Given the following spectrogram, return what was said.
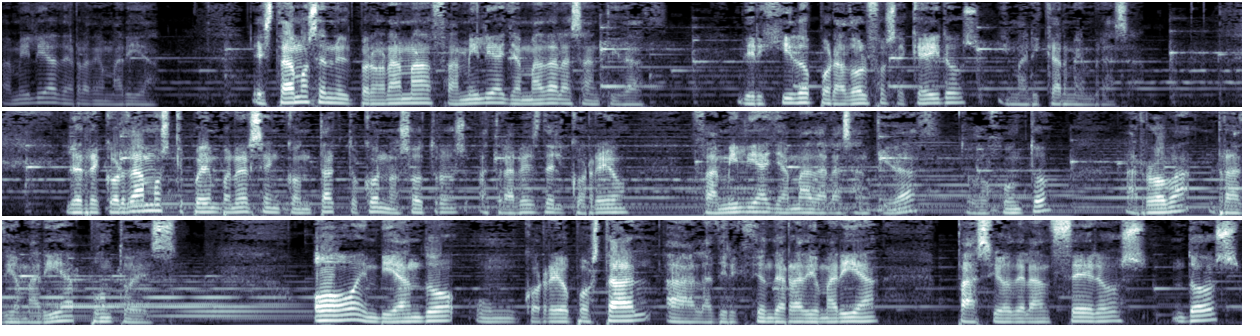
Familia de Radio María. Estamos en el programa Familia llamada a la Santidad, dirigido por Adolfo Sequeiros y Mari Carmen Brasa. Les recordamos que pueden ponerse en contacto con nosotros a través del correo familia llamada a la santidad, todo junto, arroba radiomaria.es o enviando un correo postal a la dirección de Radio María, Paseo de Lanceros 2,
